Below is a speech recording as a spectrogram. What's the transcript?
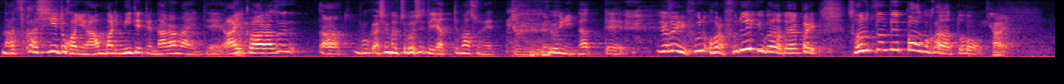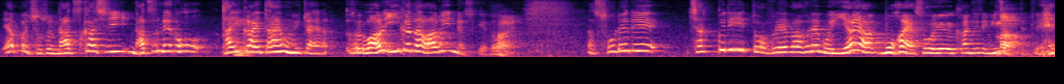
懐かしいとかにはあんまり見ててならないで相変わらずあ昔の調子でやってますねっていうふうになって 要するに古ほら古い曲だとやっぱりソルトンペッパーとかだとはいやっぱりちょっと懐かしい夏メロ大会タイムみたいな、それ悪い言い方は悪いんですけど、はい。それでチャック・ディとフレーバー・フレームもややもはやそういう感じで見ちゃってて。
